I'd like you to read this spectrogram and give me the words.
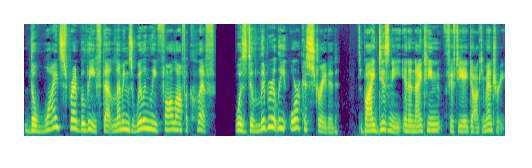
the widespread belief that lemmings willingly fall off a cliff was deliberately orchestrated by Disney in a 1958 documentary.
